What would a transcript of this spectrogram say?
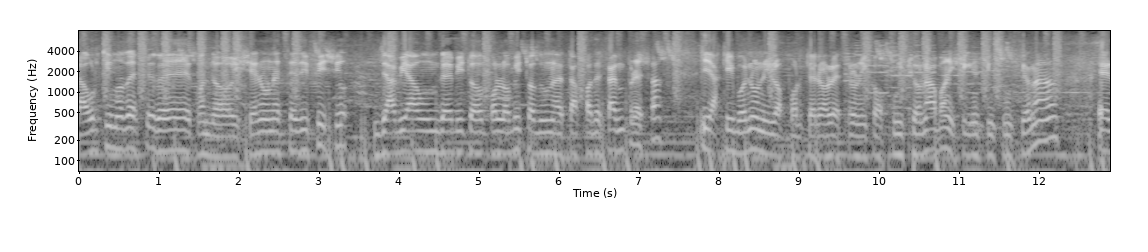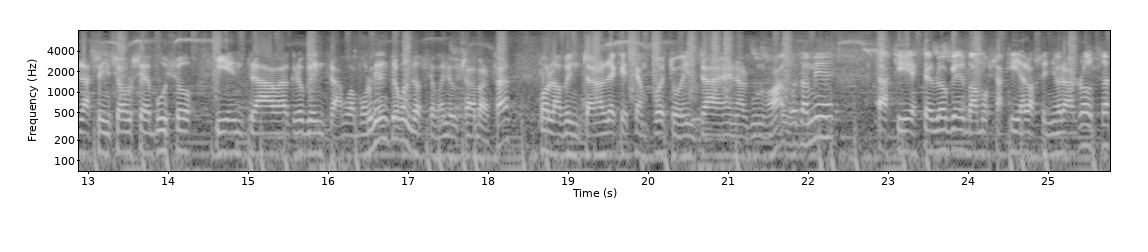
la última vez que cuando hicieron este edificio ya había un débito por lo visto de una estafa de esta empresa. Y aquí bueno ni los porteros electrónicos funcionaban y siguen sin funcionar. El ascensor se puso y entraba, creo que entra agua por dentro cuando se vaya a usar para por las ventanales que se han puesto entra en algunos aguas también. Aquí este bloque. Vamos aquí a la señora Rosa.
